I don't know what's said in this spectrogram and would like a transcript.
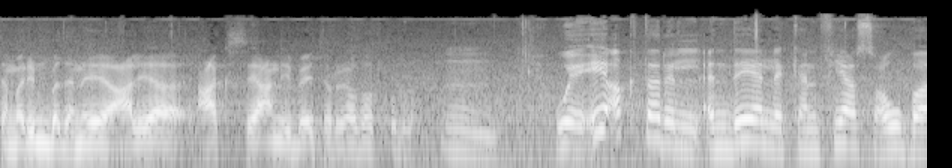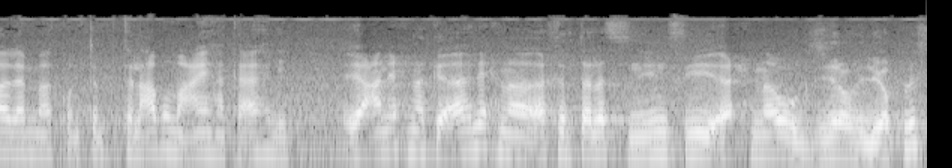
تمارين بدنية عالية عكس يعني بقية الرياضات كلها. وإيه أكتر الأندية اللي كان فيها صعوبة لما كنت بتلعبوا معاها كأهلي؟ يعني إحنا كاهلي إحنا آخر ثلاث سنين في إحنا وجزيرة وهليوبلس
